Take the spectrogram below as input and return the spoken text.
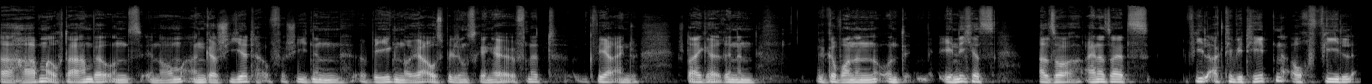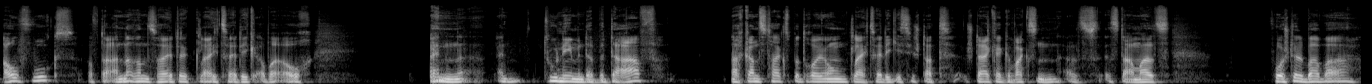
haben. Auch da haben wir uns enorm engagiert, auf verschiedenen Wegen neue Ausbildungsgänge eröffnet, Quereinsteigerinnen gewonnen und ähnliches. Also einerseits viel Aktivitäten, auch viel Aufwuchs, auf der anderen Seite gleichzeitig aber auch ein, ein zunehmender Bedarf nach Ganztagsbetreuung. Gleichzeitig ist die Stadt stärker gewachsen, als es damals vorstellbar war.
